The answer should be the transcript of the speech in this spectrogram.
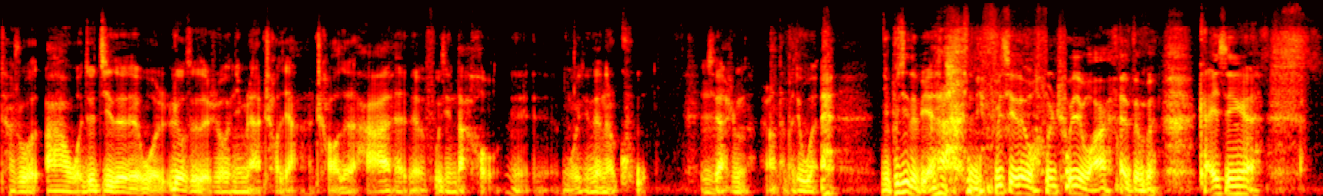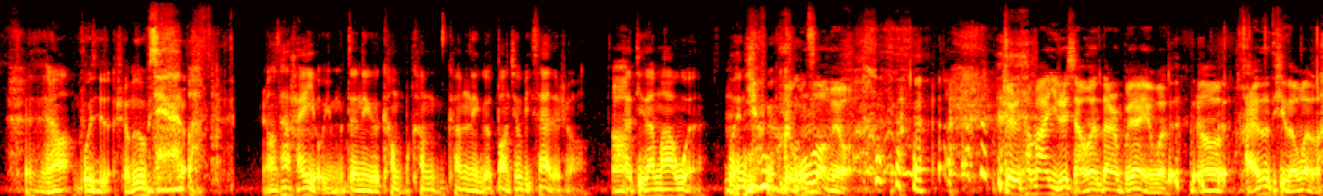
他说啊，我就记得我六岁的时候，你们俩吵架，吵的啊，他的父亲大吼，呃母亲在那儿哭，其他什么？然后他爸就问，哎，你不记得别的了？你不记得我们出去玩儿还怎么开心啊？然后不记得，什么都不记得了。然后他还有一幕，在那个看看看那个棒球比赛的时候，啊他替他妈问问你有没有有工工作作没有？这 这是他妈一直想问但是不愿意问的，然后孩子替他问了，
